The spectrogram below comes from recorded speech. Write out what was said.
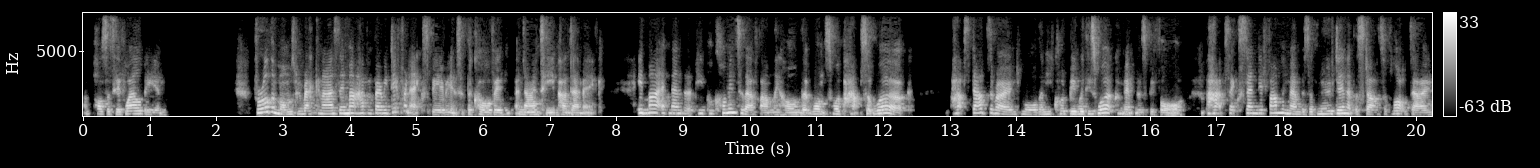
and positive well-being. For other mums, we recognise they might have a very different experience of the COVID-19 pandemic. It might have meant that people come into their family home that once were perhaps at work. Perhaps dad's around more than he could be with his work commitments before. Perhaps extended family members have moved in at the start of lockdown.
